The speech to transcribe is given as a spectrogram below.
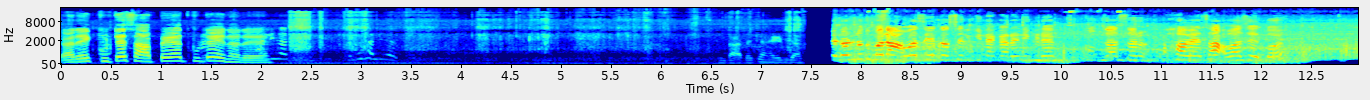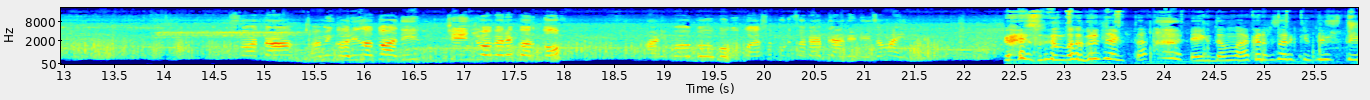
अरे कुठे सापेत कुठे येणार आहे? तुम्हाला आवाज येत असेल की नाही? कारण इकडे खूप जास्त हव्याचा आवाज येतोय. आता आम्ही घरी जातो आधी चेंज वगैरे करतो. आणि मग बघू कसं पुढचं काय प्लॅन आहे त्याचं माहिती. काय बघू शकता? एकदम माकडासारखी दिसते.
